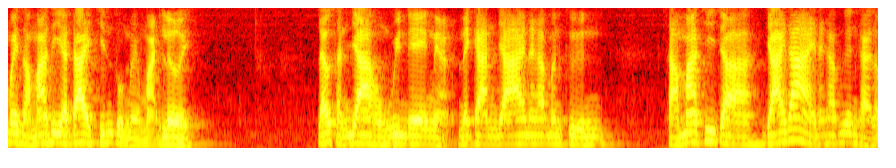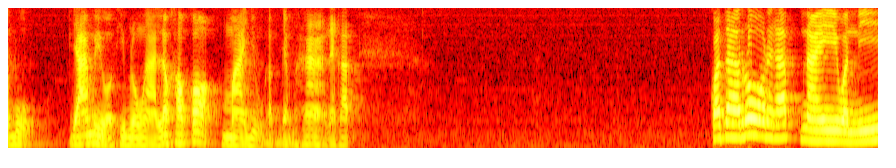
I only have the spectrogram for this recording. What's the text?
ไม่สามารถที่จะได้ชิ้นส่วนใหม่ ๆ เลย แล้วสัญญาของวินเองเนี่ยในการย้ายนะครับมันคือสามารถที่จะย้ายได้นะครับเงื่อนไขระบุย้ายมาอยู่กับทีมโรงงาน แล้วเขาก็มาอยู่กับยามาฮ่านะครับกวาตาโร่นะครับในวันนี้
